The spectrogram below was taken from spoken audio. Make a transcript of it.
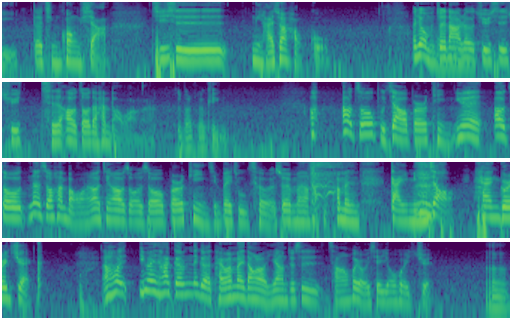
宜的情况下，其实你还算好过。而且我们最大的乐趣是去吃澳洲的汉堡王啊，是 Burger King。哦，澳洲不叫 Burger King，因为澳洲那时候汉堡王要进澳洲的时候，Burger King 已经被注册了，所以他们 他们改名叫 Hungry Jack。然后，因为它跟那个台湾麦当劳一样，就是常常会有一些优惠券。嗯。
